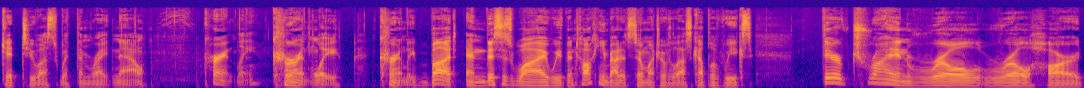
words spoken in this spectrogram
get to us with them right now. Currently. Currently. Currently. But, and this is why we've been talking about it so much over the last couple of weeks, they're trying real, real hard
